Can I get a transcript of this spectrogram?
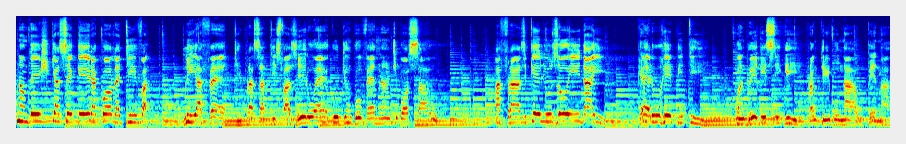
Não deixe que a cegueira coletiva lhe afete para satisfazer o ego de um governante boçal. A frase que ele usou e daí quero repetir quando ele seguir para um tribunal penal.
